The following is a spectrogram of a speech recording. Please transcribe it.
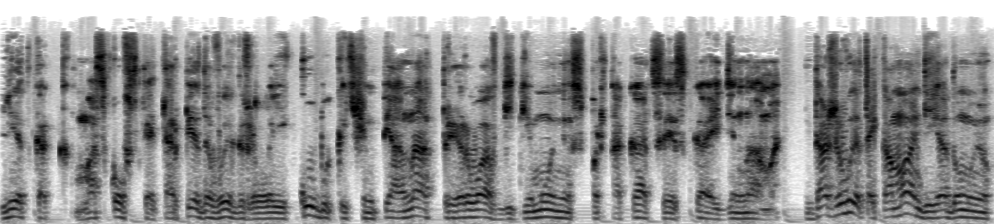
лет, как московская торпеда выиграла и кубок, и чемпионат, прервав гегемонию Спартака, ЦСКА и Динамо. Даже в этой команде, я думаю,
